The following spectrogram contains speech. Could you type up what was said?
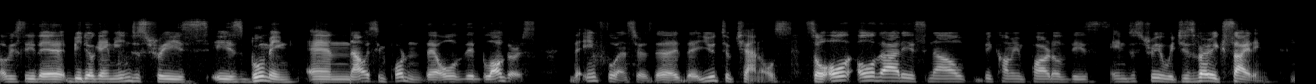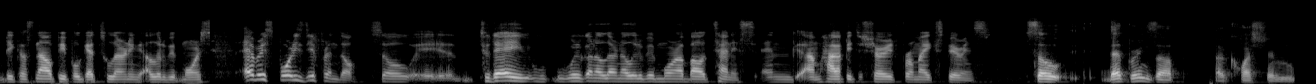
obviously the video game industry is, is booming. And now it's important that all the bloggers the influencers the, the youtube channels so all, all that is now becoming part of this industry which is very exciting because now people get to learning a little bit more. Every sport is different though. So uh, today we're going to learn a little bit more about tennis. And i'm happy to share it from my experience so that brings up a question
